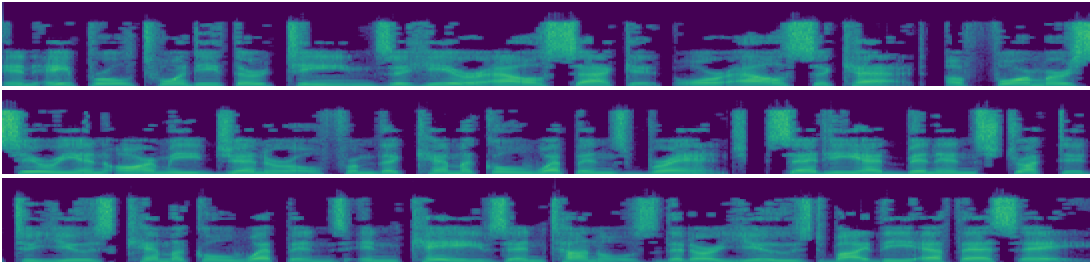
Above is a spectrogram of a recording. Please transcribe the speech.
In April 2013, Zahir al-Sakat or al-Sakat, a former Syrian army general from the chemical weapons branch, said he had been instructed to use chemical weapons in caves and tunnels that are used by the FSA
